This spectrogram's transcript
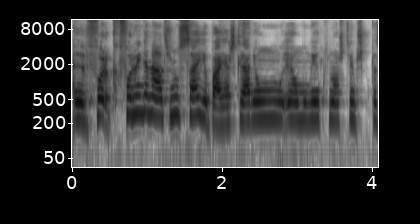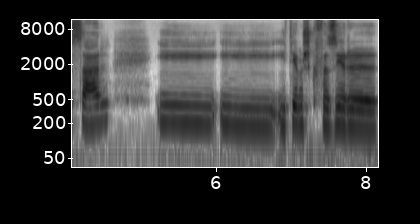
eh, for, que foram enganados, não sei, opa, acho que é um, é um momento que nós temos que passar e, e, e temos que fazer eh,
